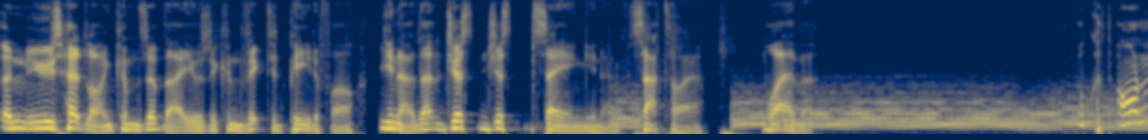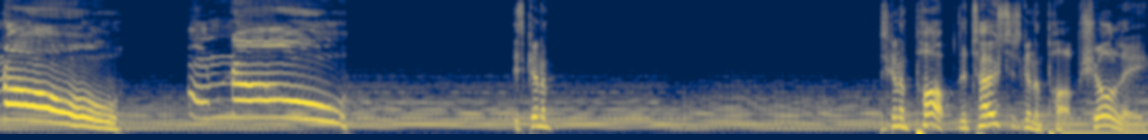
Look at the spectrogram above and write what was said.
a news headline comes up that he was a convicted paedophile. You know that just just saying you know satire, whatever. Look at oh no, oh no! It's gonna it's gonna pop. The toast is gonna pop surely.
